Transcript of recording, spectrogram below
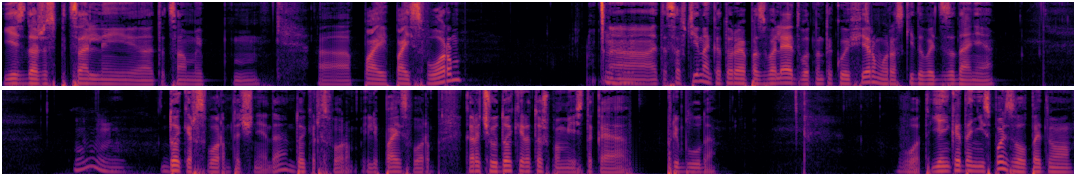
Есть даже специальный этот самый uh, Py, PySwarm. Uh-huh. Uh, это софтина, которая позволяет вот на такую ферму раскидывать задания. Mm. Swarm, точнее, да? Docker Swarm или PySwarm. Короче, у докера тоже, по-моему, есть такая приблуда. Вот. Я никогда не использовал, поэтому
